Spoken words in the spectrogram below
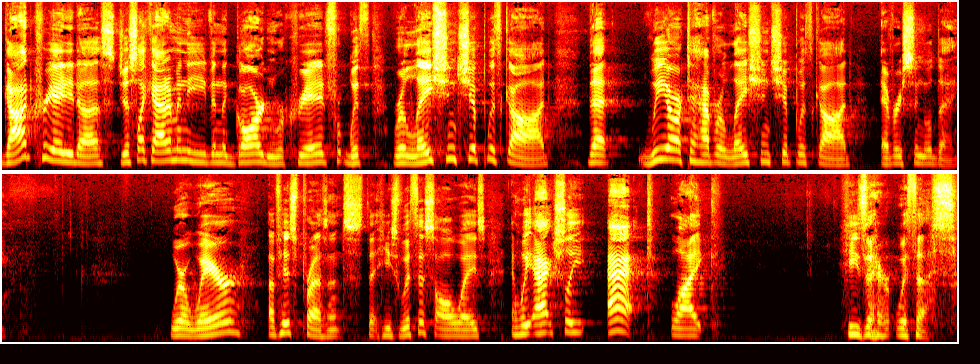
God created us, just like Adam and Eve in the garden were created for, with relationship with God, that we are to have relationship with God every single day. We're aware of his presence, that he's with us always, and we actually act like he's there with us.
